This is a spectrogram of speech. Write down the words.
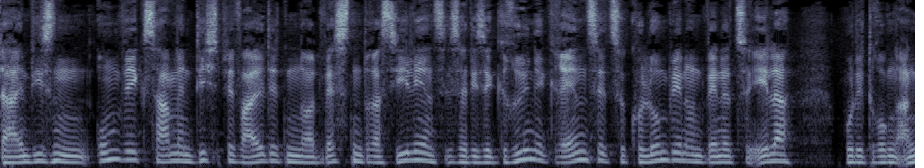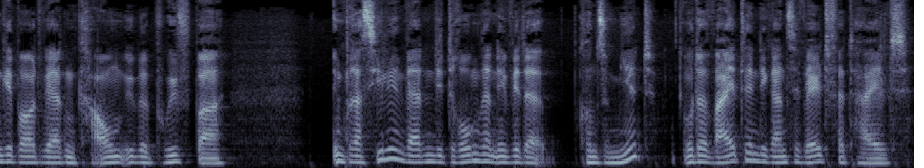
da in diesen umwegsamen, dicht bewaldeten Nordwesten Brasiliens ist ja diese grüne Grenze zu Kolumbien und Venezuela, wo die Drogen angebaut werden, kaum überprüfbar. In Brasilien werden die Drogen dann entweder konsumiert oder weiter in die ganze Welt verteilt.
